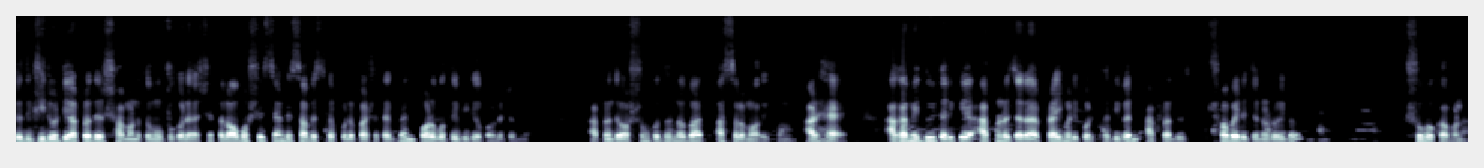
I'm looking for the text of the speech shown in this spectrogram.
যদি ভিডিওটি আপনাদের সামান্যতম উপকারে আসে, তাহলে অবশ্যই চ্যানেলটি সাবস্ক্রাইব করে পাশে থাকবেন পরবর্তী ভিডিও পাওয়ার জন্য। আপনাদের অসংখ্য ধন্যবাদ, আসসালামু আলাইকুম। আর হ্যাঁ আগামী দুই তারিখে আপনারা যারা প্রাইমারি পরীক্ষা দিবেন, আপনাদের সবাইয়ের জন্য রইল শুভকামনা।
